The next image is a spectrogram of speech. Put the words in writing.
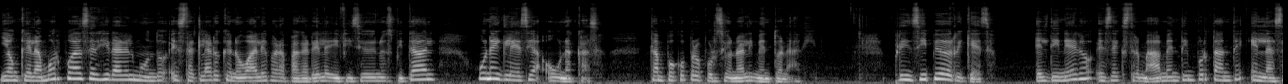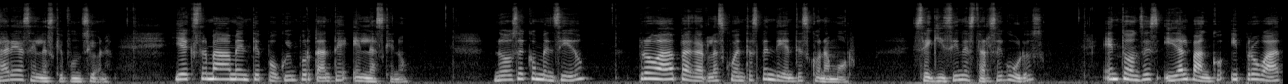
Y aunque el amor pueda hacer girar el mundo, está claro que no vale para pagar el edificio de un hospital, una iglesia o una casa. Tampoco proporciona alimento a nadie. Principio de riqueza. El dinero es extremadamente importante en las áreas en las que funciona y extremadamente poco importante en las que no. ¿No os he convencido? Probad a pagar las cuentas pendientes con amor. ¿Seguís sin estar seguros? Entonces id al banco y probad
